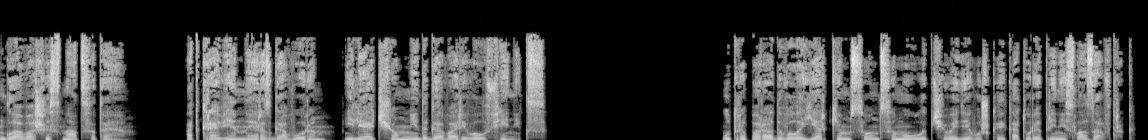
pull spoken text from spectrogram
Глава 16. Откровенные разговоры или о чем не договаривал Феникс. Утро порадовало ярким солнцем и улыбчивой девушкой, которая принесла завтрак.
